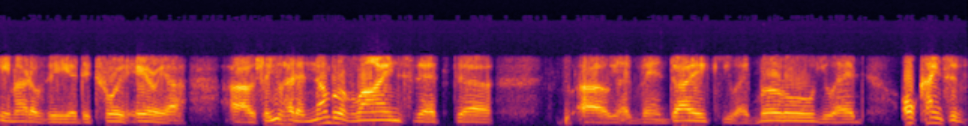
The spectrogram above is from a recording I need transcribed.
came out of the uh, Detroit area. Uh, so you had a number of lines that uh, uh, you had Van Dyke, you had Myrtle, you had all kinds of.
